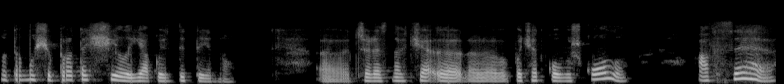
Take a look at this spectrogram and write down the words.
Ну тому що протащили якось дитину е, через навча... е, е, початкову школу, а все,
